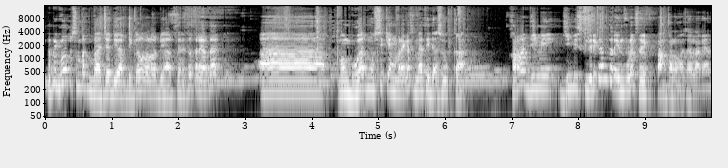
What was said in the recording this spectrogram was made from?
tapi gue sempat baca di artikel kalau di Upstairs itu ternyata uh, membuat musik yang mereka sebenarnya tidak suka karena Jimmy Jimmy sendiri kan terinfluence dari punk kalau nggak salah kan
